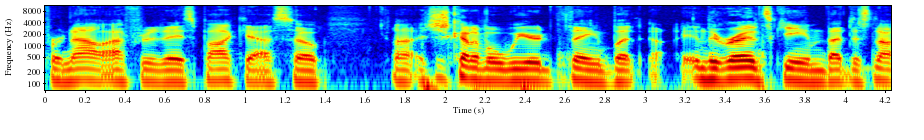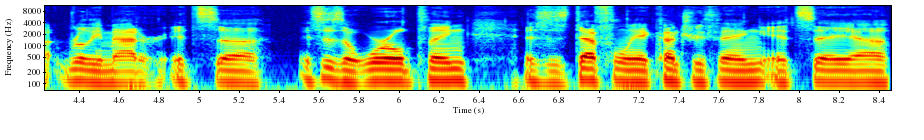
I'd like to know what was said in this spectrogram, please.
for now after today's podcast. So uh, it's just kind of a weird thing, but in the grand scheme, that does not really matter. It's uh, this is a world thing. This is definitely a country thing. It's a uh,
